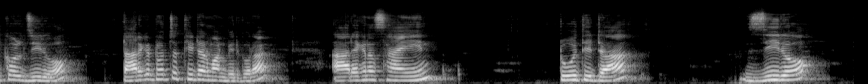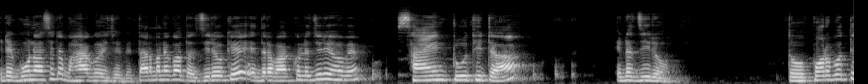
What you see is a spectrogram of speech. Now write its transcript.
equal zero target হচ্ছে থিটার মান বের করা। আর এখানে সাইন টু থিটা জিরো, এটা গুণ আছে, এটা ভাগ হয়ে যাবে। তার মানে কত? জিরোকে এ দ্বারা ভাগ করলে জিরো হবে। সাইন টু থিটা এটা জিরো। তো পরবর্তী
